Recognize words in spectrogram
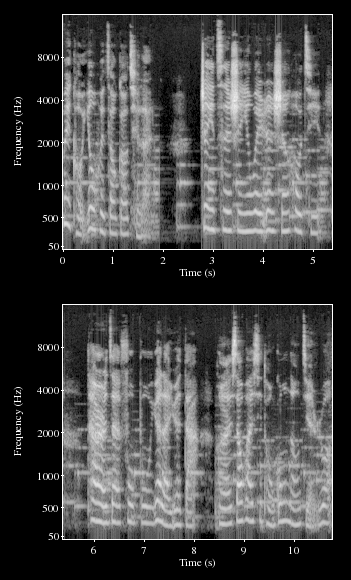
胃口又会糟糕起来。这一次是因为妊娠后期，胎儿在腹部越来越大和消化系统功能减弱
